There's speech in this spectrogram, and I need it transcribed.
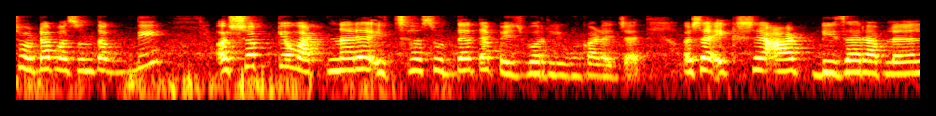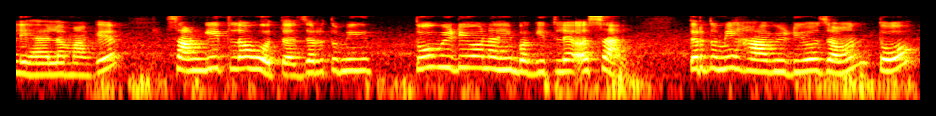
छोट्यापासून तर अगदी अशक्य वाटणाऱ्या इच्छासुद्धा त्या पेजवर लिहून काढायच्या आहेत. अशा एकशे आठ डिझायर आपल्याला लिहायला मागे सांगितलं होतं. जर तुम्ही तो व्हिडिओ नाही बघितले असाल तर तुम्ही हा व्हिडिओ जाऊन तो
